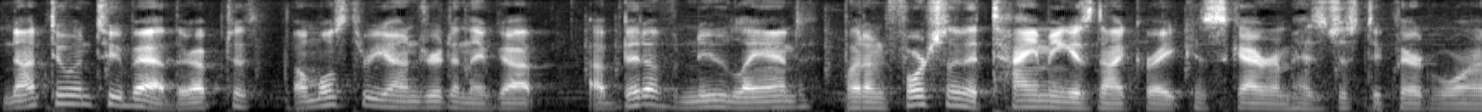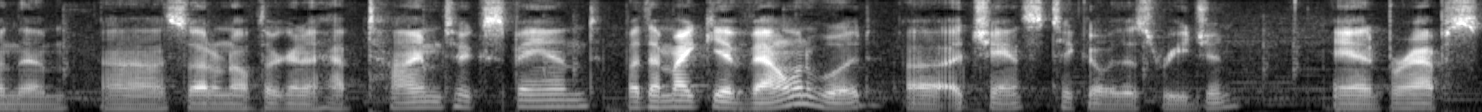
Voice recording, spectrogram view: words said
not doing too bad. They're up to almost 300 and they've got a bit of new land, but unfortunately the timing is not great because Skyrim has just declared war on them. Uh, so I don't know if they're going to have time to expand, but that might give Valenwood uh, a chance to take over this region and perhaps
